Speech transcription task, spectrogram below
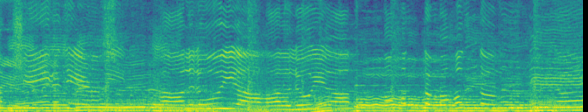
അഭിഷേകം ചെയ്യണമേ. Hallelujah, hallelujah. മഹത്വം, മഹത്വം.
